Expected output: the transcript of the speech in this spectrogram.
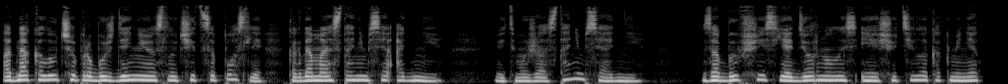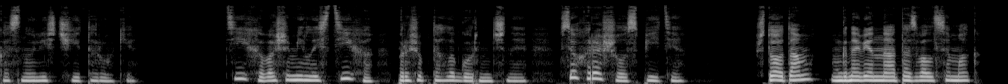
однако лучше пробуждению случиться после, когда мы останемся одни. Ведь мы же останемся одни. Забывшись, я дернулась и ощутила, как меня коснулись чьи-то руки. «Тихо, ваша милость, тихо!» — прошептала горничная. «Все хорошо, спите». «Что там?» — мгновенно отозвался маг.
